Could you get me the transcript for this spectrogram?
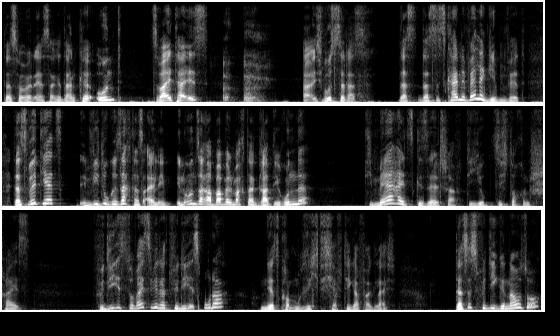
Das war mein erster Gedanke. Und zweiter ist, äh, ich wusste das, dass, dass es keine Welle geben wird. Das wird jetzt, wie du gesagt hast, Eileen, in unserer Bubble macht er gerade die Runde. Die Mehrheitsgesellschaft, die juckt sich doch einen Scheiß. Für die ist, du weißt, wie das für die ist, Bruder? Und jetzt kommt ein richtig heftiger Vergleich. Das ist für die genauso,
